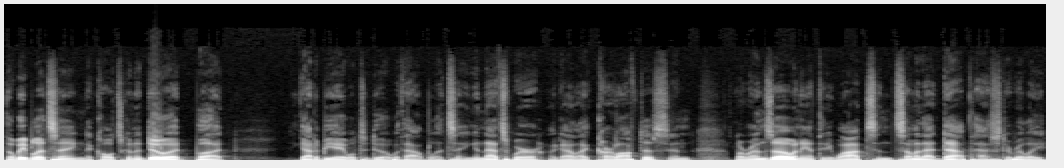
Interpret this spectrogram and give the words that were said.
They'll be blitzing. The Colts going to do it, but you got to be able to do it without blitzing, and that's where a guy like Karlaftis and Lorenzo and Anthony Watts and some of that depth has to really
